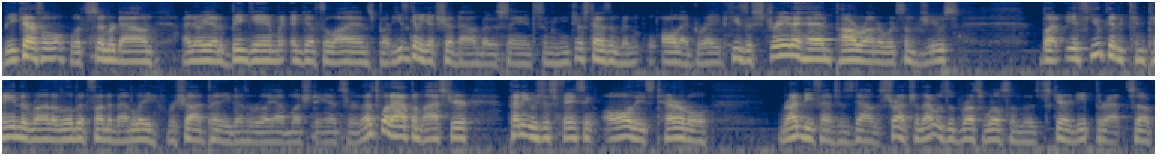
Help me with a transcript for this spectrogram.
be careful. Let's simmer down. I know he had a big game against the Lions, but he's going to get shut down by the Saints. I mean, he just hasn't been all that great. He's a straight ahead power runner with some juice. But if you can contain the run a little bit fundamentally, Rashaad Penny doesn't really have much to answer. That's what happened last year. Penny was just facing all these terrible run defenses down the stretch, and that was with Russell Wilson, the scary deep threat. So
